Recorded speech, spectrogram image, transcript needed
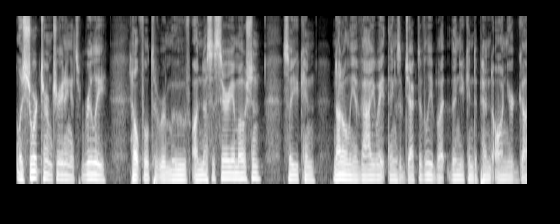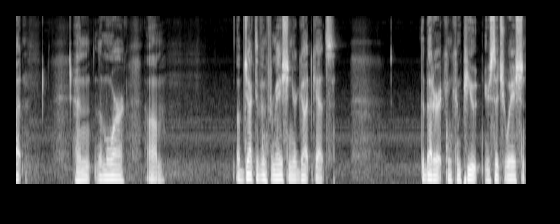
with short term trading, it's really helpful to remove unnecessary emotion so you can not only evaluate things objectively, but then you can depend on your gut. And the more um, objective information your gut gets, the better it can compute your situation.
